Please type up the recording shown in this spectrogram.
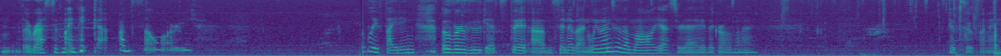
the rest of my makeup. I'm so sorry. Probably fighting over who gets the um, Cinnabon. We went to the mall yesterday, the girls and I. It's so funny.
